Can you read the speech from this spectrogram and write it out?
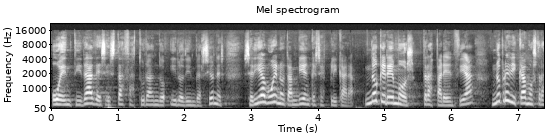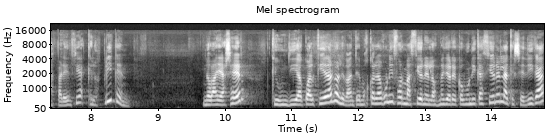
o entidades está facturando hilo de inversiones. Sería bueno también que se explicara. No queremos transparencia, no predicamos transparencia, que lo expliquen. No vaya a ser que un día cualquiera nos levantemos con alguna información en los medios de comunicación en la que se diga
